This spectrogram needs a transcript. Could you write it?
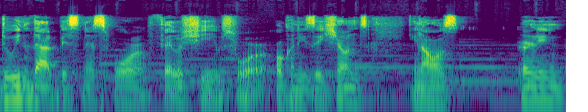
doing that business for fellowships for organizations. You know i was earning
